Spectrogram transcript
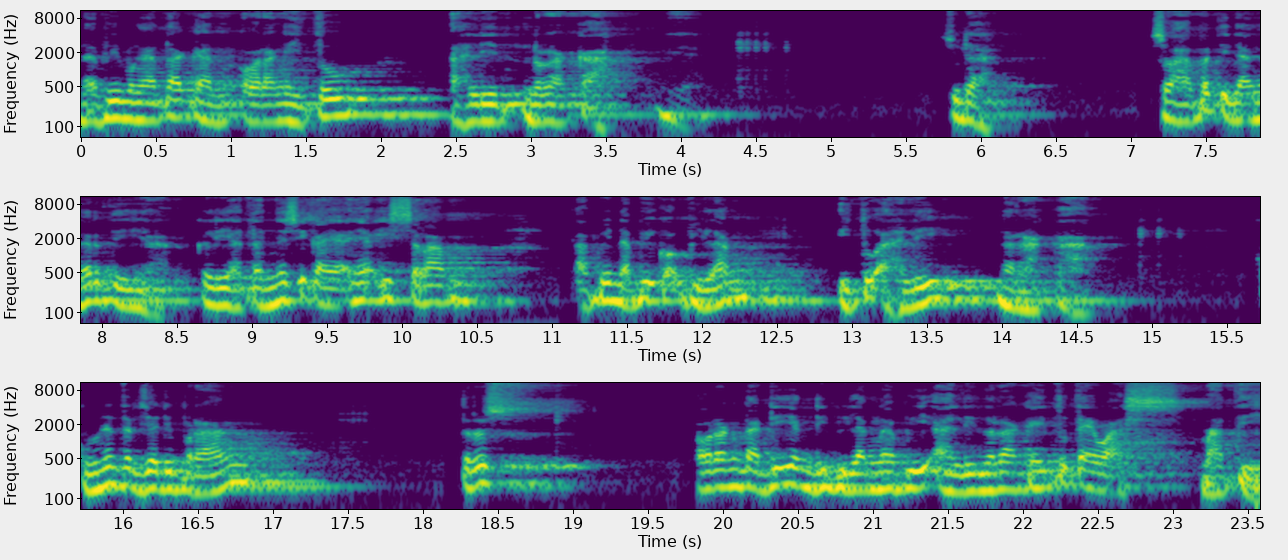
Nabi mengatakan orang itu ahli neraka. Sudah Sahabat tidak ngerti ya Kelihatannya sih kayaknya Islam Tapi Nabi kok bilang itu ahli neraka Kemudian terjadi perang Terus orang tadi yang dibilang Nabi ahli neraka itu tewas, mati,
